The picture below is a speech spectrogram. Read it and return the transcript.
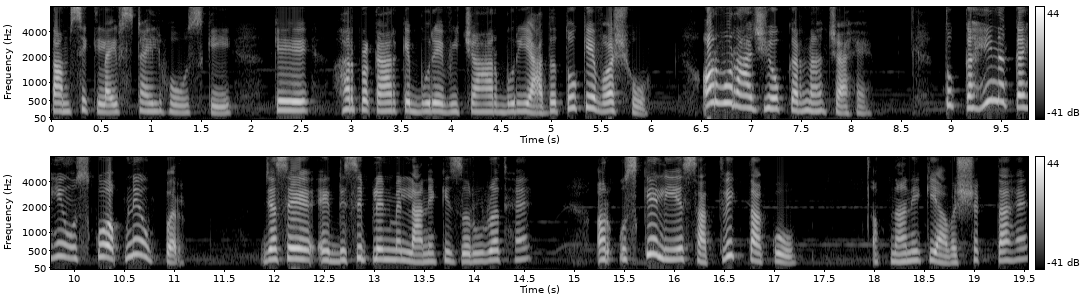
तामसिक लाइफस्टाइल हो उसकी कि हर प्रकार के बुरे विचार बुरी आदतों के वश हो और वो राजयोग करना चाहे तो कहीं ना कहीं उसको अपने ऊपर जैसे एक डिसिप्लिन में लाने की ज़रूरत है और उसके लिए सात्विकता को अपनाने की आवश्यकता है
